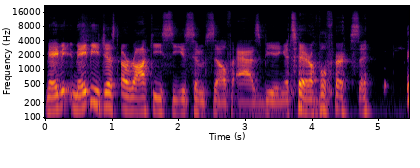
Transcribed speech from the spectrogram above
Maybe maybe just Araki sees himself as being a terrible person.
